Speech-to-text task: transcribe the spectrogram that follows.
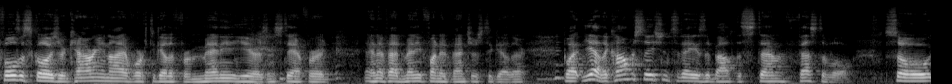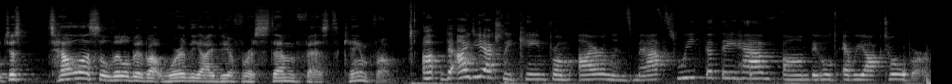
Full disclosure Carrie and I have worked together for many years in Stamford and have had many fun adventures together. But yeah, the conversation today is about the STEM Festival. So just tell us a little bit about where the idea for a STEM Fest came from. Uh, the idea actually came from Ireland's Maths Week that they have. Um, they hold every October,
